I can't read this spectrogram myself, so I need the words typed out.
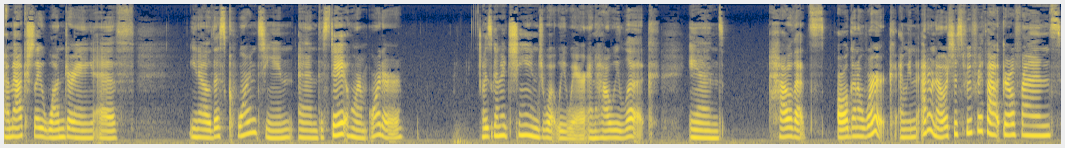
I'm actually wondering if, you know, this quarantine and the stay at home order is going to change what we wear and how we look and how that's all going to work. I mean, I don't know. It's just food for thought, girlfriends.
